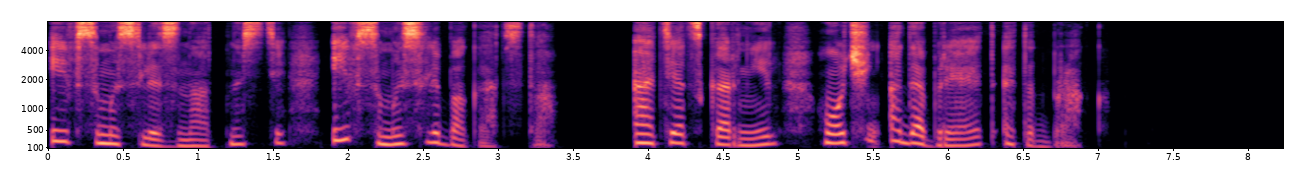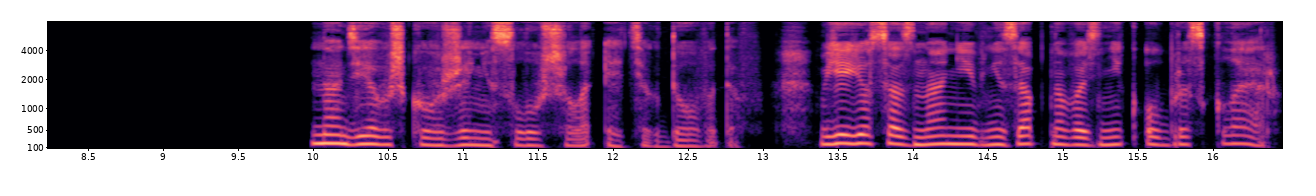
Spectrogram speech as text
И в смысле знатности, и в смысле богатства. Отец Корниль очень одобряет этот брак. Но девушка уже не слушала этих доводов. В ее сознании внезапно возник образ Клэр.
